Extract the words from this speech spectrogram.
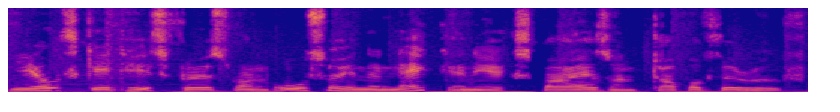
Niels get his first one also in the neck and he expires on top of the roof.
